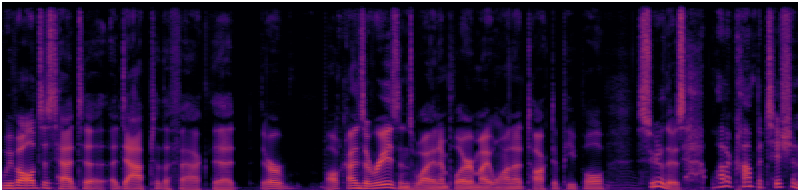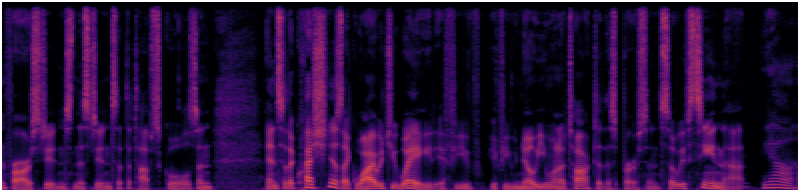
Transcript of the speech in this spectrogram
we've all just had to adapt to the fact that there are all kinds of reasons why an employer might want to talk to people sooner. There's a lot of competition for our students and the students at the top schools, and and so the question is like, why would you wait if you if you know you want to talk to this person? So we've seen that. Yeah.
